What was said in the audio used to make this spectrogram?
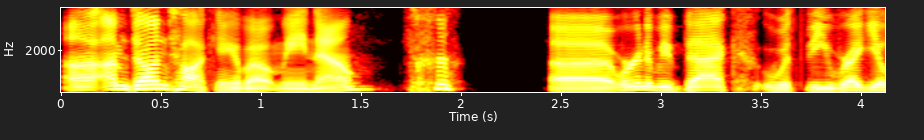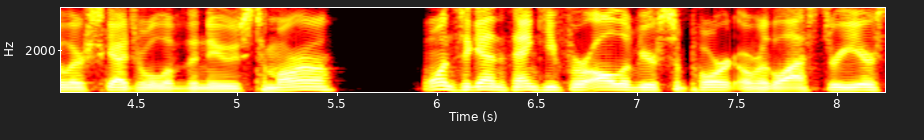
Uh, I'm done talking about me now. uh, we're going to be back with the regular schedule of the news tomorrow. Once again, thank you for all of your support over the last three years,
